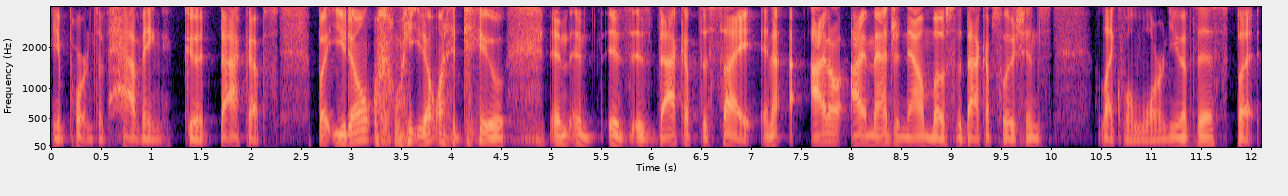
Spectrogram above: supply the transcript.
The importance of having good backups, but you don't. What you don't want to do, and, and is is back up the site. And I, I don't. I imagine now most of the backup solutions like will warn you of this, but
